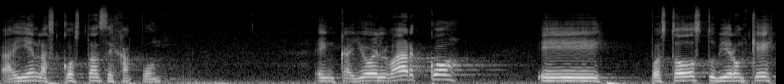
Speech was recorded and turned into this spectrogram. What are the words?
ahí en las costas de Japón. Encalló el barco y pues todos tuvieron que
